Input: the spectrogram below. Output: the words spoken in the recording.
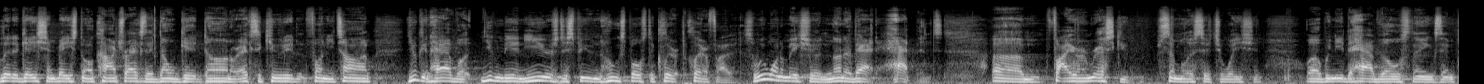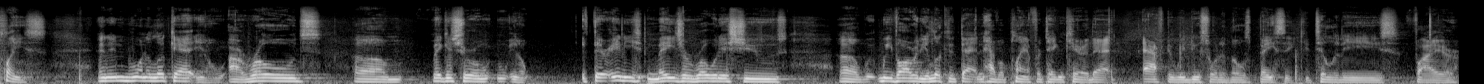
litigation based on contracts that don't get done or executed in funny time, you can have a you can be in years disputing who's supposed to clear, clarify that. So we want to make sure none of that happens. Um, fire and rescue, similar situation. Uh, we need to have those things in place. And then we want to look at, you know, our roads, um, making sure, you know, if there are any major road issues, uh, we- we've already looked at that and have a plan for taking care of that after we do sort of those basic utilities, fire,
